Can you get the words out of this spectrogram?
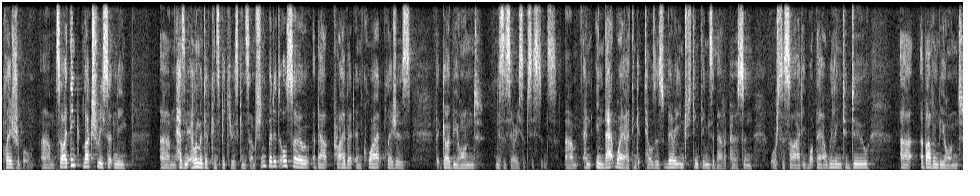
pleasurable. Um, so I think luxury certainly um, has an element of conspicuous consumption, but it's also about private and quiet pleasures that go beyond necessary subsistence. Um, and in that way, I think it tells us very interesting things about a person or society, what they are willing to do uh, above and beyond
